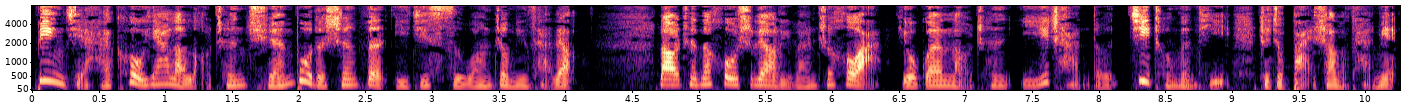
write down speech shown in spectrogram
并且还扣押了老陈全部的身份以及死亡证明材料。老陈的后事料理完之后啊，有关老陈遗产的继承问题，这就摆上了台面。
